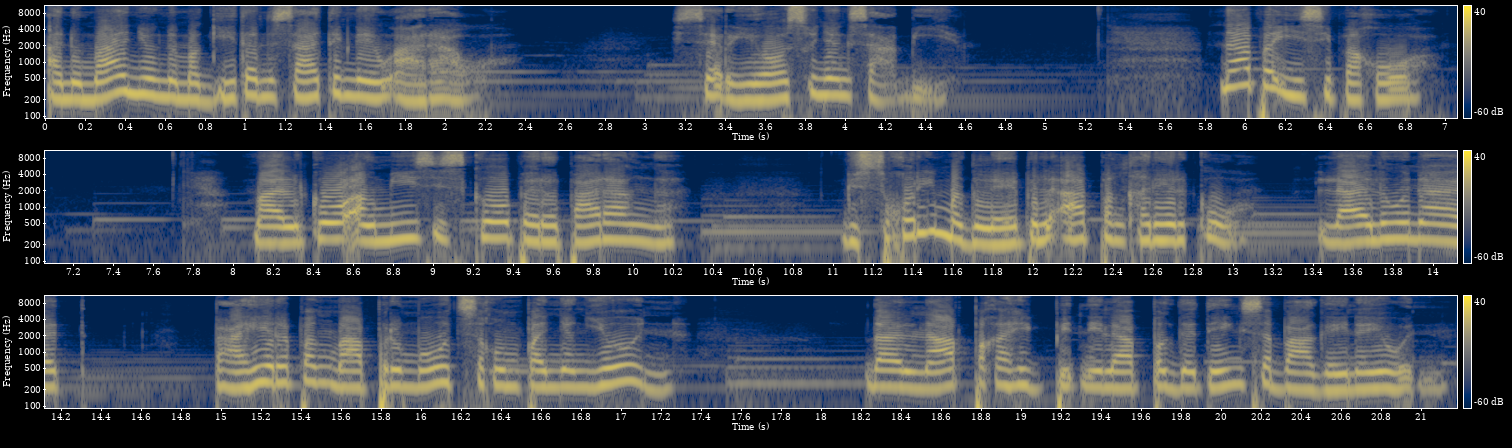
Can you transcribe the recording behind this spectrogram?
ano man yung namagitan sa atin ngayong araw. Seryoso niyang sabi. Napaisip ako. Mahal ko ang misis ko pero parang gusto ko rin mag-level up ang karir ko. Lalo na't pahirap ang ma-promote sa kumpanyang yun. Dahil napakahigpit nila pagdating sa bagay na yun.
